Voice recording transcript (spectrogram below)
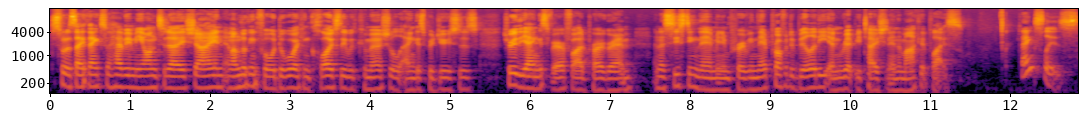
Just want to say thanks for having me on today, Shane, and I'm looking forward to working closely with commercial Angus producers through the Angus Verified program and assisting them in improving their profitability and reputation in the marketplace. Thanks, Liz.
